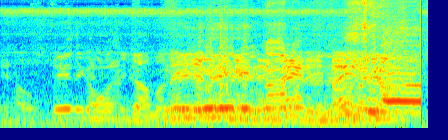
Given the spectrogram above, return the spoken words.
ਇਹ ਹਾਊਸ ਇਹ ਦੇਖੋ ਹੁਣ ਅਸੀਂ ਜਾਵਾਂਗੇ ਨਹੀਂ ਨਹੀਂ ਨਹੀਂ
